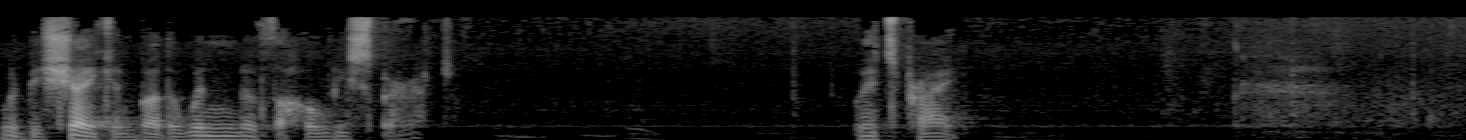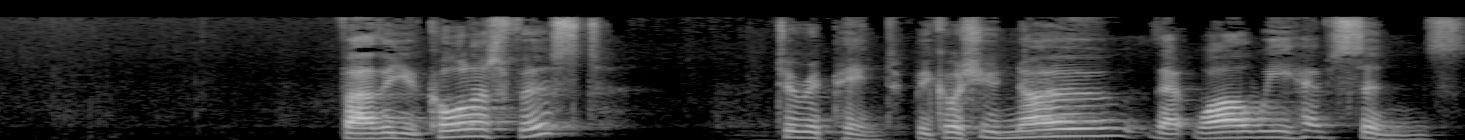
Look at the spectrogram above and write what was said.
would be shaken by the wind of the Holy Spirit. Let's pray. Father, you call us first to repent because you know that while we have sins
